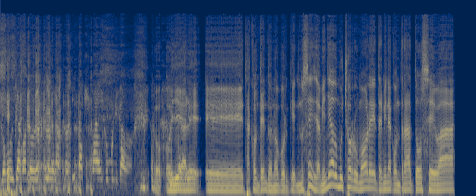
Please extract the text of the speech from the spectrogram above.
Luego ya cuando deje lo de la pelotita, quizá el comunicador. O- oye, Ale, eh, estás contento, ¿no? Porque, no sé, habían llegado muchos rumores, termina contrato, se va,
